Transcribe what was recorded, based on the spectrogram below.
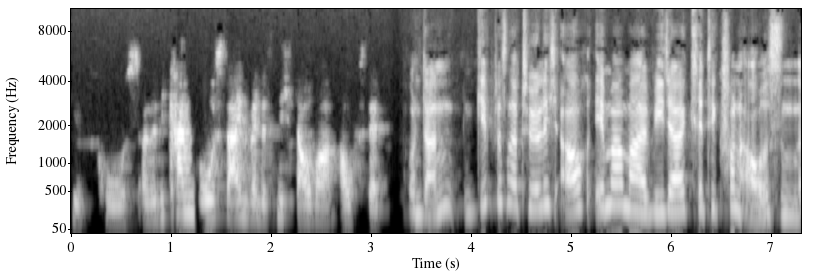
die ist groß. Also die kann groß sein, wenn es nicht sauber aufsetzt. Und dann gibt es natürlich auch immer mal wieder Kritik von außen,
